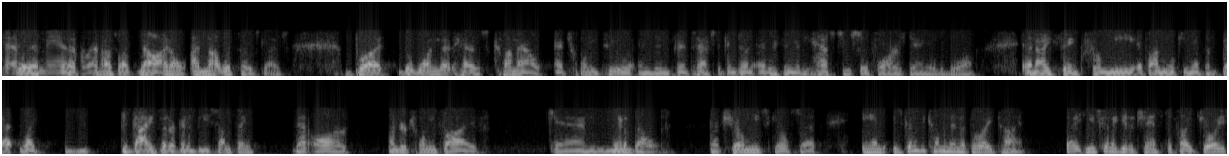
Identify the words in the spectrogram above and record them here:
test, flip, man. whatever. And I was like, no, I don't. I'm not with those guys. But the one that has come out at 22 and been fantastic and done everything that he has to so far is Daniel Dubois. And I think for me, if I'm looking at the bet, like the guys that are going to be something that are under 25, can win a belt, that show me skill set, and is going to be coming in at the right time. Uh, he's going to get a chance to fight Joyce.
